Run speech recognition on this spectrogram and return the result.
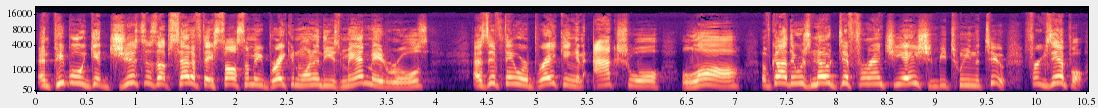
and people would get just as upset if they saw somebody breaking one of these man made rules as if they were breaking an actual law of God. There was no differentiation between the two. For example,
